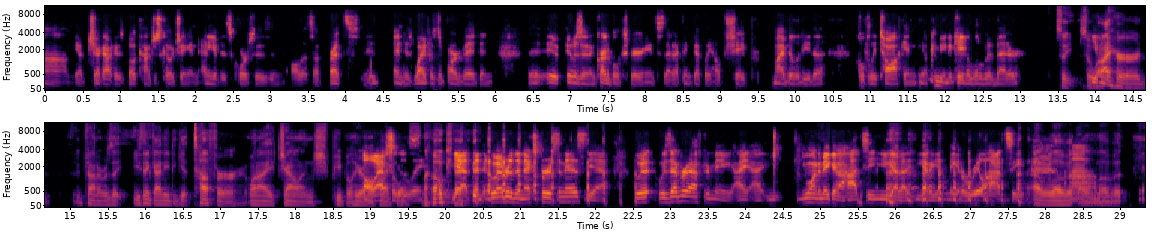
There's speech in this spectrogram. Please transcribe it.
um, you know check out his book, Conscious Coaching, and any of his courses and all that stuff. Brett's his, and his wife was a part of it, and it, it was an incredible experience that I think definitely helped shape my ability to hopefully talk and you know communicate a little bit better. So, so Even what I heard, Connor, was that you think I need to get tougher when I challenge people here. Oh, absolutely. Okay. Yeah, that whoever the next person is, yeah, Who, who's ever after me, I, I you, want to make it a hot seat, you gotta you gotta get make it a real hot seat. I love it. I Um, love it. yeah.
